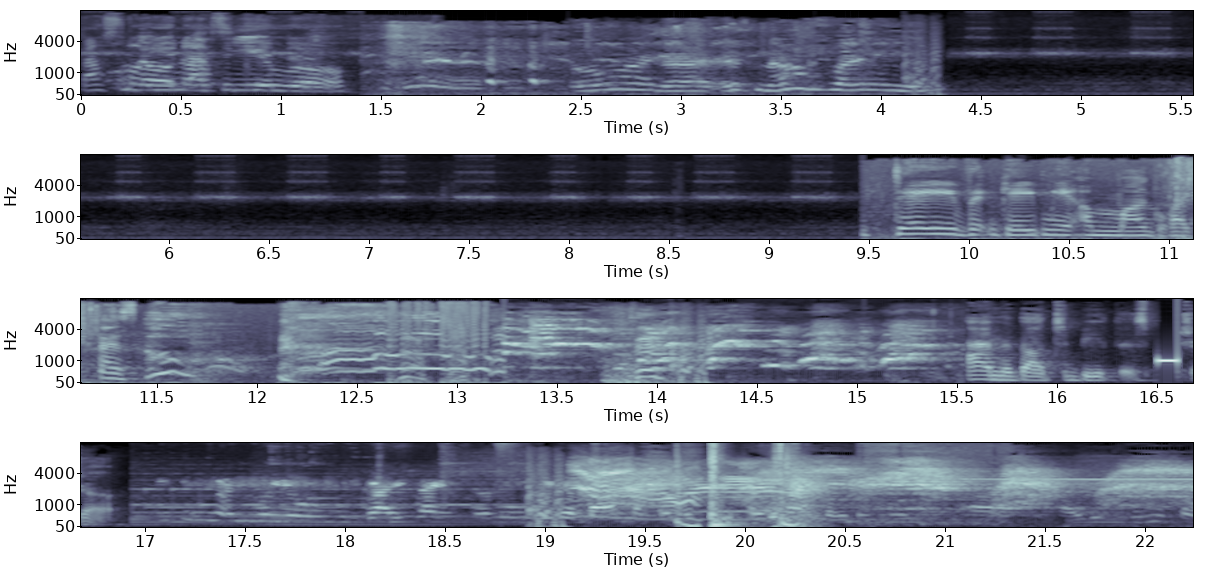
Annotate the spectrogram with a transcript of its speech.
That's not No, United that's Kingdom. Euro. Oh my god, it's not funny. Dave gave me a mug like this. Oh! I'm about to beat this bitch up. Tingnan mo yung guidelines na nung binabasa dito.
